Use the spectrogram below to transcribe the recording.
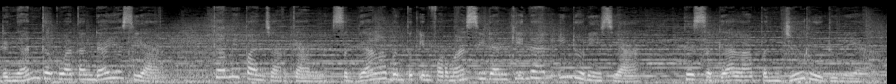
Dengan kekuatan daya siar, kami pancarkan segala bentuk informasi dan keindahan Indonesia ke segala penjuru dunia.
